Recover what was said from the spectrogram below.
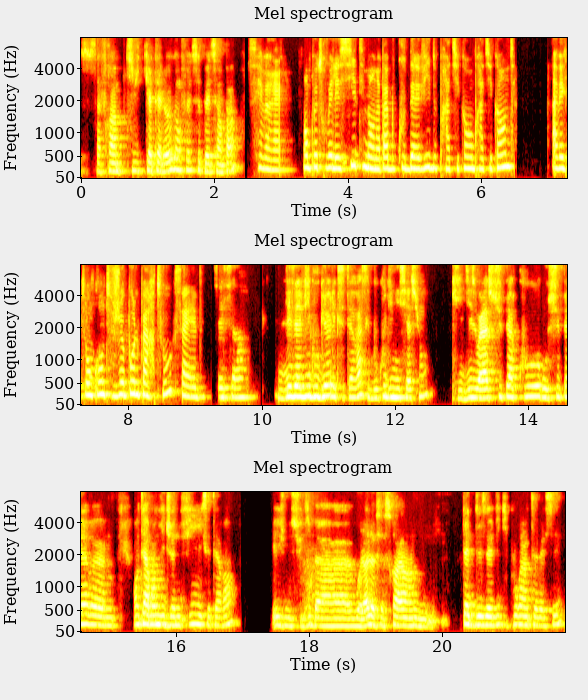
ça fera un petit catalogue en fait, ça peut être sympa. C'est vrai. On peut trouver les sites, mais on n'a pas beaucoup d'avis de pratiquants ou pratiquantes. Avec ton compte Je pôle partout, ça aide. C'est ça. Les avis Google, etc., c'est beaucoup d'initiations qui disent voilà, super court ou super euh, enterrement de vie de jeune fille, etc. Et je me suis dit, bah voilà, là, ça sera peut-être des avis qui pourraient intéresser.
